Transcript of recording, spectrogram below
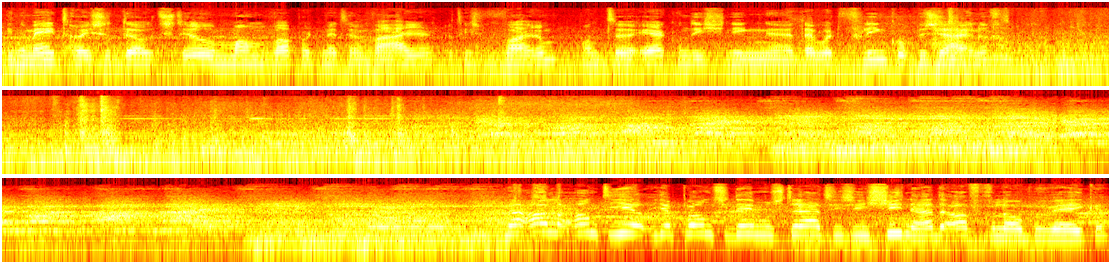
In de metro is het doodstil. Een man wappert met een waaier. Het is warm, want de airconditioning, eh, daar wordt flink op bezuinigd. Alle anti-Japanse demonstraties in China de afgelopen weken...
